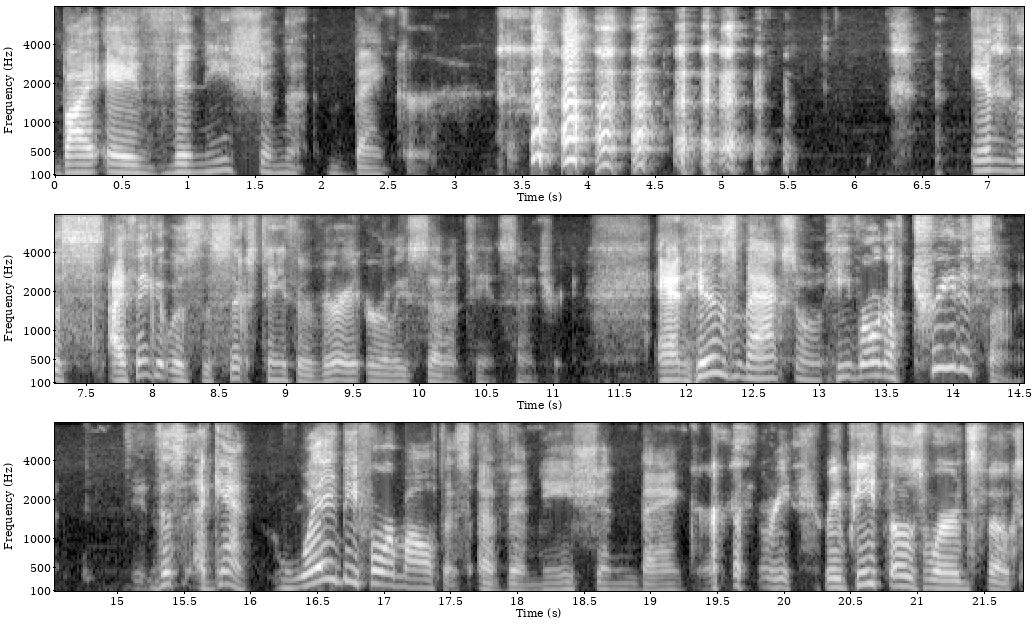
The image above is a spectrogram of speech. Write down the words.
By a Venetian banker in the I think it was the 16th or very early 17th century. And his maximum, he wrote a treatise on it. This again, way before Malthus, a Venetian banker. Re- repeat those words, folks.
